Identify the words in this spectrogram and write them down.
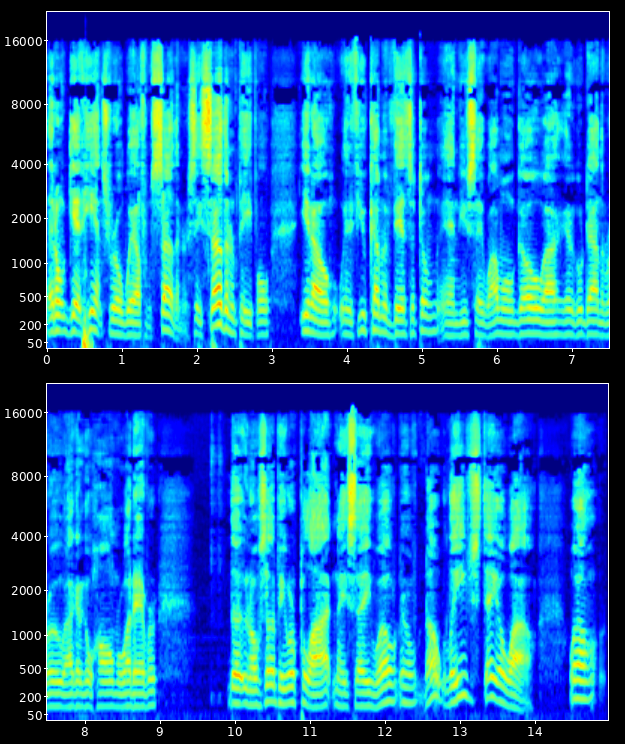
they don't get hints real well from Southerners. See, Southern people, you know, if you come and visit them and you say, "Well, I want to go, I got to go down the road, I got to go home or whatever," the you know some people are polite and they say, well, no, leave, stay a while. Well,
